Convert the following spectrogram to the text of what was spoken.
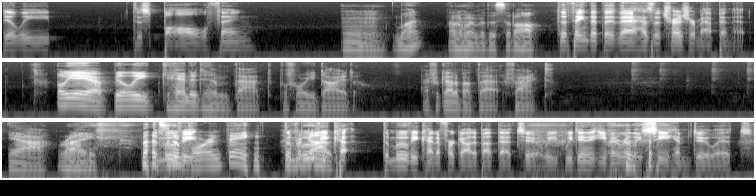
Billy this ball thing Mm, what? I don't remember this at all. the thing that the, that has the treasure map in it Oh yeah, yeah. Billy handed him that before he died. I forgot about that fact. Yeah, right. That's movie- an important thing. the I movie forgot. ki- the movie kind of forgot about that too. We we didn't even really see him do it.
